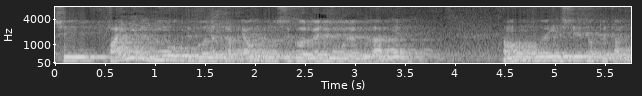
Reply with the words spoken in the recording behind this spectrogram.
Czy fajnie by było, gdyby one trafiały do naszego organizmu regularnie? A mam jeszcze jedno pytanie.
